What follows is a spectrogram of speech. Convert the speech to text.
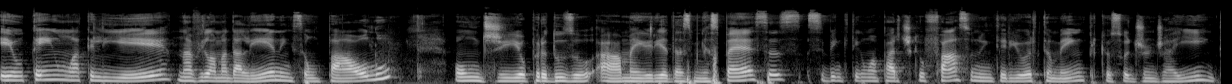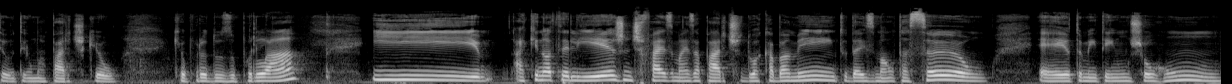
Eu tenho um ateliê na Vila Madalena, em São Paulo, onde eu produzo a maioria das minhas peças, se bem que tem uma parte que eu faço no interior também, porque eu sou de Jundiaí, então eu tenho uma parte que eu, que eu produzo por lá. E aqui no ateliê a gente faz mais a parte do acabamento, da esmaltação, é, eu também tenho um showroom,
